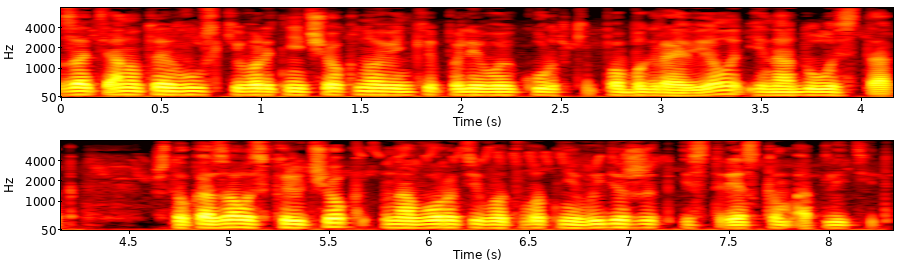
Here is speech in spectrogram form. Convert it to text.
затянутая в узкий воротничок новенькой полевой куртки, побагровела и надулась так, что казалось, крючок на вороте вот-вот не выдержит и с треском отлетит.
